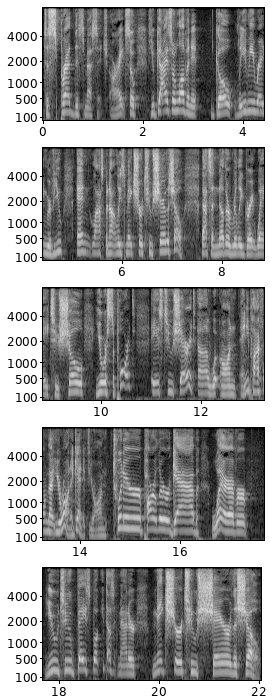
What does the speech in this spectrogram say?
to spread this message, all right? So if you guys are loving it, go leave me a rating review and last but not least make sure to share the show that's another really great way to show your support is to share it uh, on any platform that you're on again if you're on twitter parler gab wherever youtube facebook it doesn't matter make sure to share the show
